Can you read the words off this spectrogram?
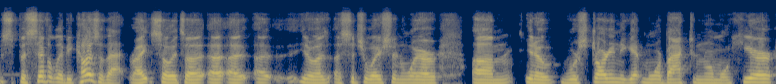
specifically because of that, right? So it's a, a, a you know a, a, situation where um, you know we're starting to get more back to normal here.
